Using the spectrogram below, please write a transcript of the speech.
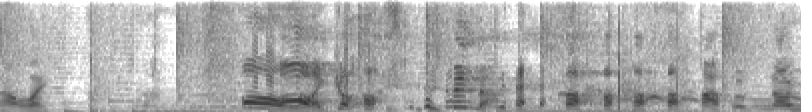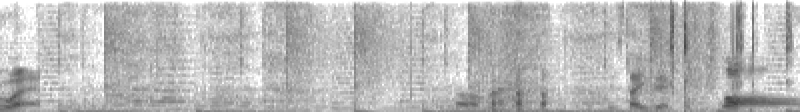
Out of way. Oh, my god! Just been that. Out of nowhere. Oh, man. it stays in. Oh!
